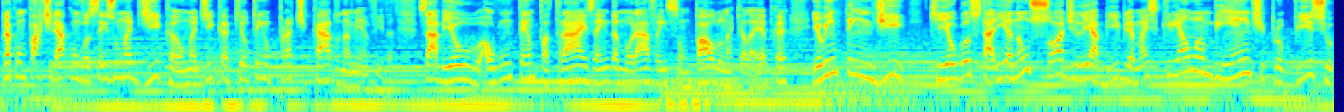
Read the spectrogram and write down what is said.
para compartilhar com vocês uma dica, uma dica que eu tenho praticado na minha vida. Sabe, eu algum tempo atrás ainda morava em São Paulo naquela época, eu entendi que eu gostaria não só de ler a Bíblia, mas criar um ambiente propício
